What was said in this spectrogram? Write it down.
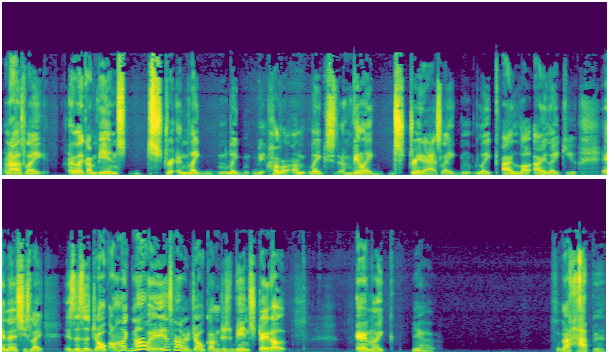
And I was like, like I'm being straight and like like be, hold on I'm like I'm being like straight ass like like I love I like you and then she's like is this a joke I'm like no it's not a joke I'm just being straight up and like yeah so that happened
